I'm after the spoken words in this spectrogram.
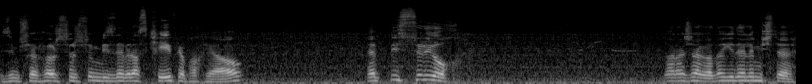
Bizim şoför sürsün biz de biraz keyif yapak ya. Hep biz sürüyor. Garaja kadar gidelim işte.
